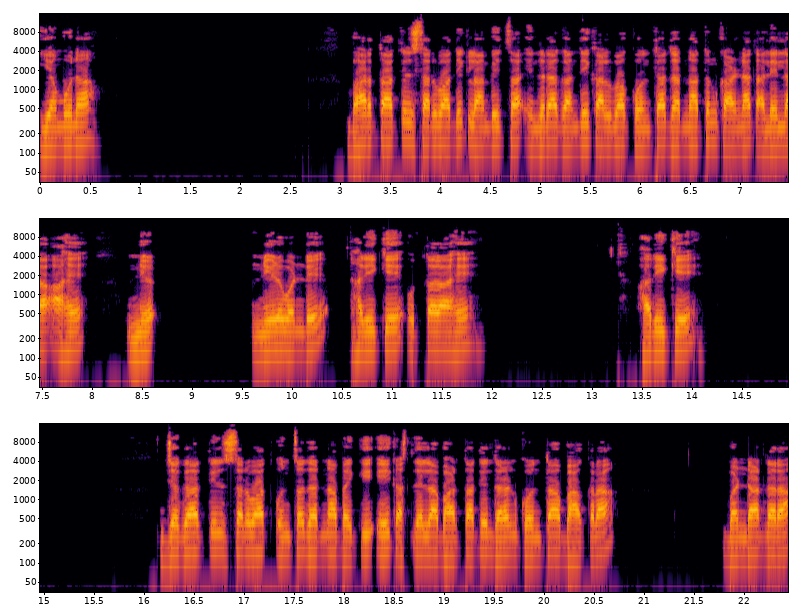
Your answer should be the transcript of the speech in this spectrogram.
यमुना भारतातील सर्वाधिक लांबीचा इंदिरा गांधी कालवा कोणत्या धरणातून काढण्यात आलेला आहे? निळ निळवंडे हरिके उत्तर आहे. हरिके जगातील सर्वात उंच धरणापैकी एक असलेला भारतातील धरण कोणता? भाकरा भंडारदरा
